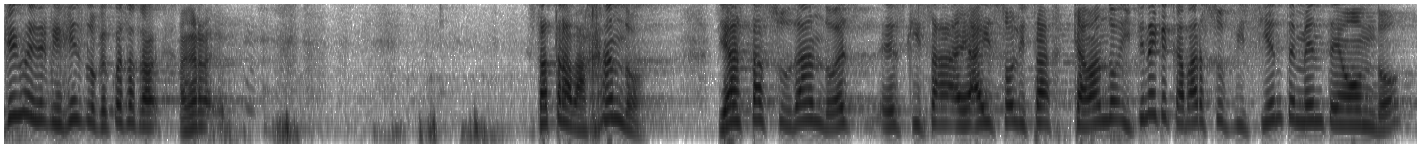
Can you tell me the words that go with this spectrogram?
¿qué me dijiste lo que cuesta trabajar? Agarra. Está trabajando. Ya está sudando. Es, es quizá hay sol y está cavando. Y tiene que cavar suficientemente hondo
